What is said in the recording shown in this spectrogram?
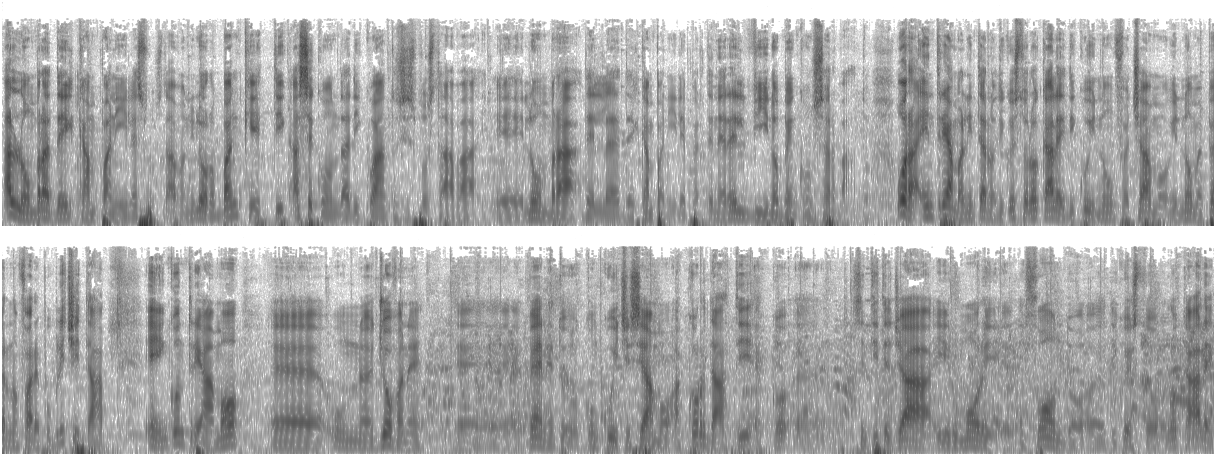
all'ombra del campanile, spostavano i loro banchetti a seconda di quanto si spostava eh, l'ombra del, del campanile per tenere il vino ben conservato. Ora entriamo all'interno di questo locale di cui non facciamo il nome per non fare pubblicità e incontriamo eh, un giovane eh, veneto con cui ci siamo accordati, ecco, eh, sentite già i rumori eh, di fondo eh, di questo locale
